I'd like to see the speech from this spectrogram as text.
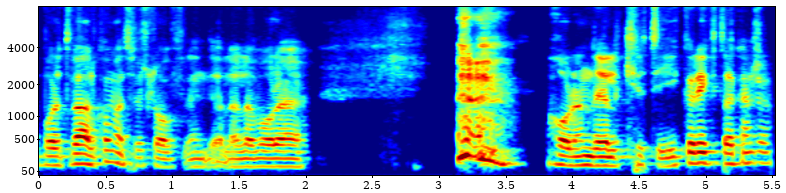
var ett välkommet förslag för din del eller var det har du en del kritik att rikta kanske?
